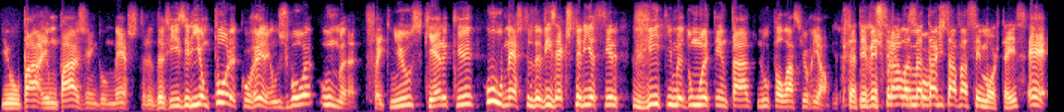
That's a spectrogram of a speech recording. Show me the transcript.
e um pajem do mestre Davis iriam pôr a correr em Lisboa uma fake news, que era que o mestre Davis é que estaria a ser vítima de um atentado no Palácio Real. Portanto, em vez de ela matar, isso, estava a ser morta, é isso? É,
